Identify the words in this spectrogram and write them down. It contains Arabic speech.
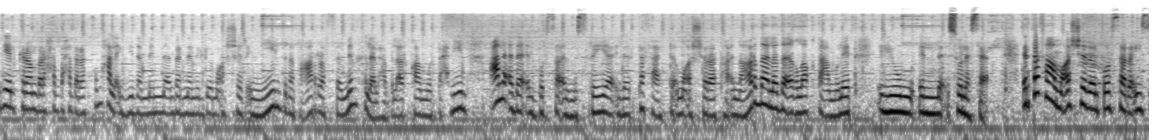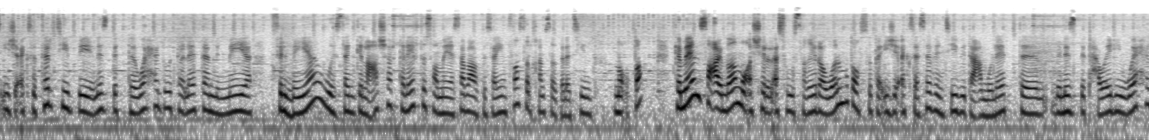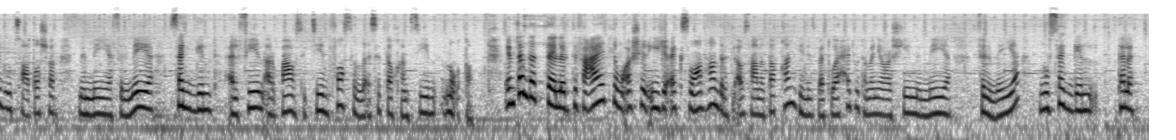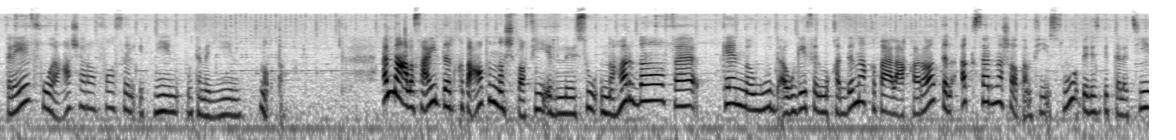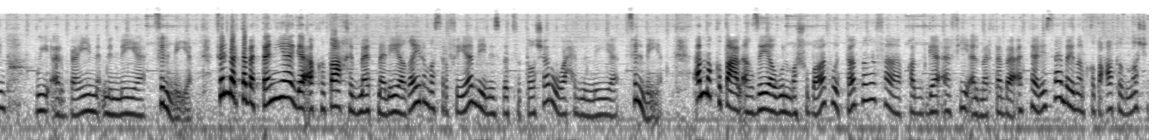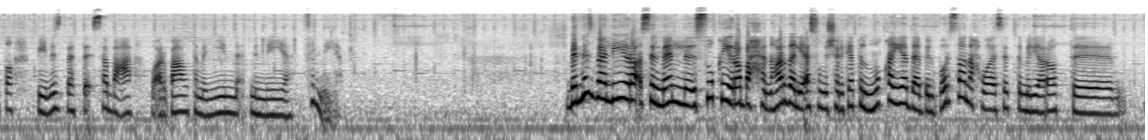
مشاهدينا الكرام برحب بحضراتكم حلقة جديدة من برنامج مؤشر النيل بنتعرف من خلالها بالارقام والتحليل على أداء البورصة المصرية اللي ارتفعت مؤشراتها النهارده لدى إغلاق تعاملات اليوم الثلاثاء. ارتفع مؤشر البورصة الرئيس EGX 30 بنسبة 1.3 من 100% وسجل 10997.35 نقطة. كمان صعد مؤشر الأسهم الصغيرة والمتوسطة EGX 70 بتعاملات بنسبة حوالي 1.19 من 100% سجل 2064.56 نقطة امتدت الارتفاعات لمؤشر EGX 100 الأوسع نطاقا بنسبة 1.28 من 100% مسجل 3010.82 نقطة أما على صعيد القطاعات النشطة في السوق النهاردة ف كان موجود أو جه في المقدمة قطاع العقارات الأكثر نشاطا في السوق بنسبة 30 و40 من 100%. في المرتبة الثانية جاء قطاع خدمات مالية غير مصرفية بنسبة 16 و1 من 100%. أما قطاع الأغذية والمشروبات والتبغ فقد جاء في المرتبة الثالثة بين القطاعات النشطة بنسبة 7 و84 من 100%. بالنسبة لرأس المال السوقي ربح النهاردة لأسهم الشركات المقيدة بالبورصة نحو 6 مليارات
